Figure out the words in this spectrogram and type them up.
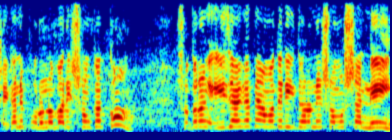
সেখানে পুরনো বাড়ির সংখ্যা কম। সুতরাং এই জায়গাতে আমাদের এই ধরনের সমস্যা নেই।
